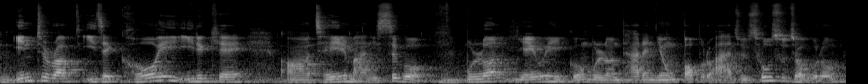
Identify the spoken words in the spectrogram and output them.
음. interrupt 이제 거의 이렇게 어, 제일 많이 쓰고 음. 물론 예외 있고 물론 다른 용법으로 아주 소수적으로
